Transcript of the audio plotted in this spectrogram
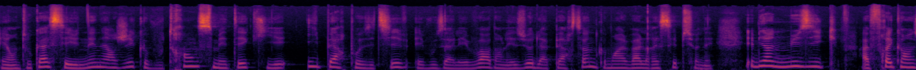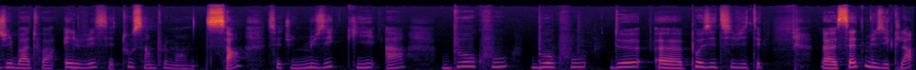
Et en tout cas, c'est une énergie que vous transmettez qui est hyper positive et vous allez voir dans les yeux de la personne comment elle va le réceptionner. Eh bien, une musique à fréquence vibratoire élevée, c'est tout simplement ça. C'est une musique qui a beaucoup, beaucoup de euh, positivité. Euh, cette musique-là,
